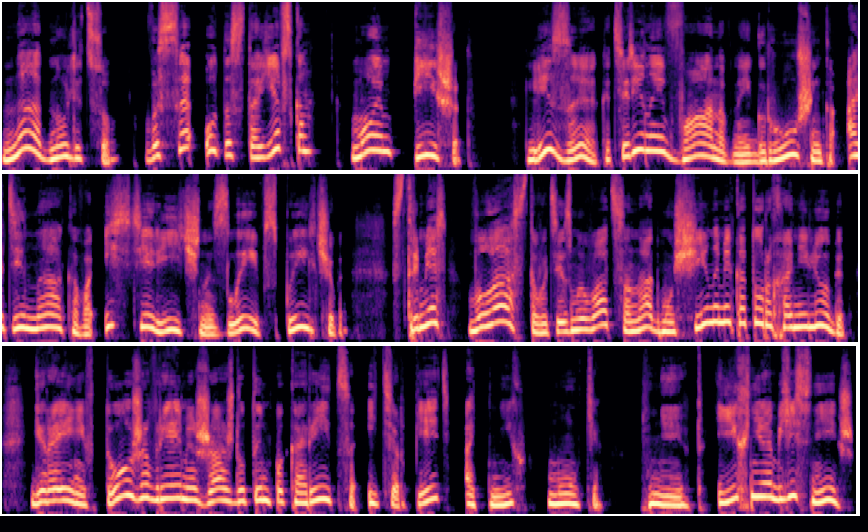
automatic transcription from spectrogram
на одно лицо. В эссе о Достоевском Моем пишет. Лизе, Катерина Ивановна и Грушенька одинаково истеричны, злые, вспыльчивы, стремясь властвовать и измываться над мужчинами, которых они любят. Героини в то же время жаждут им покориться и терпеть от них муки. Нет, их не объяснишь.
